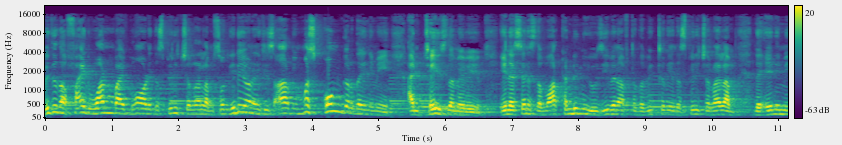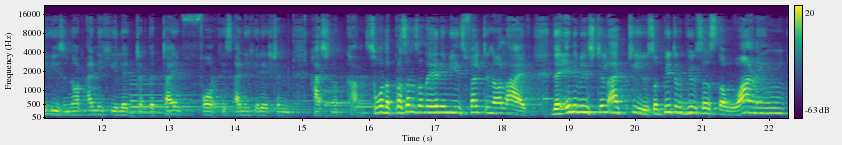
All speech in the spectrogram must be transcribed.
with the fight won by God in the spiritual realm. So Gideon and his army must conquer the enemy and chase them away. In a sense, the war continues even after the victory in the spiritual realm. The enemy is not annihilated. The time for his annihilation has not come. So the presence of the enemy is felt in our life. The enemy is still active. So Peter gives us the warning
